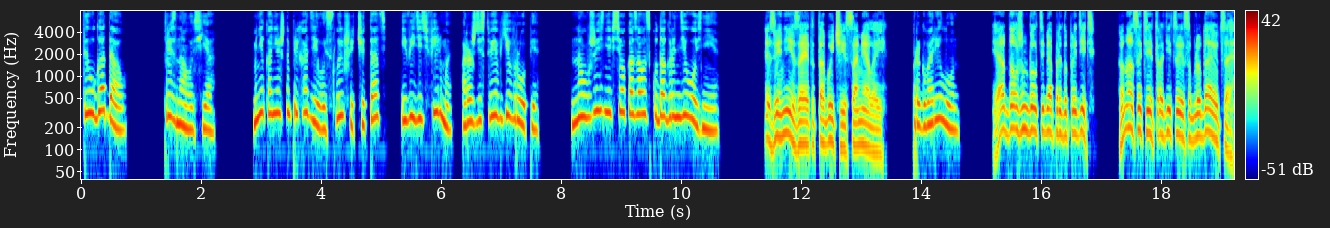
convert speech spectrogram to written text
«Ты угадал», — призналась я. Мне, конечно, приходилось слышать, читать и видеть фильмы о Рождестве в Европе, но в жизни все оказалось куда грандиознее. «Извини за этот обычай с Амелой», — проговорил он. «Я должен был тебя предупредить. У нас эти традиции соблюдаются,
